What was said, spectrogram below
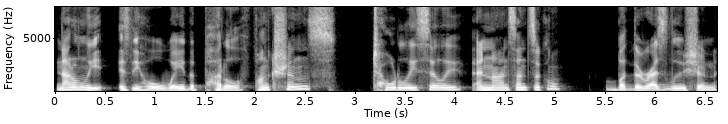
Not only is the whole way the puddle functions totally silly and nonsensical, but the resolution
